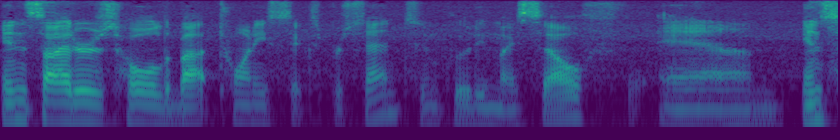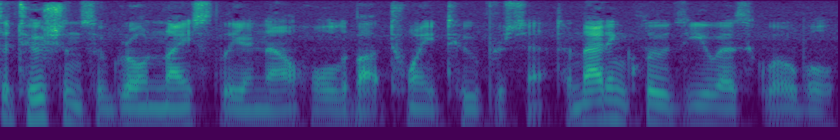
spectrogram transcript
Insiders hold about 26%, including myself, and institutions have grown nicely and now hold about 22%. And that includes US Global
